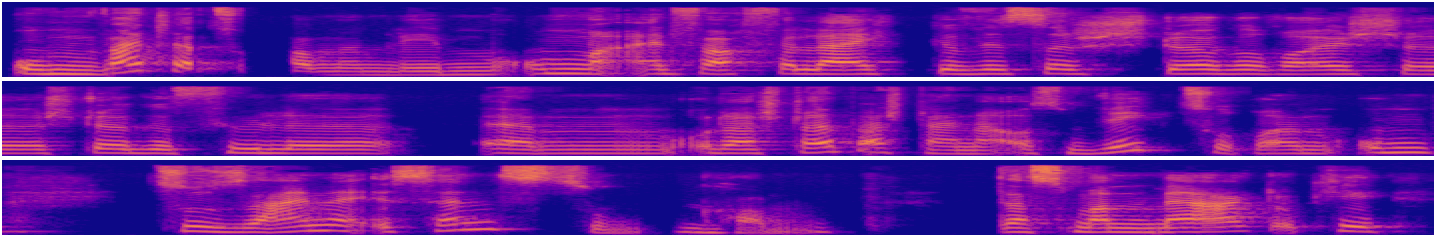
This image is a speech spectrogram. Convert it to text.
um weiterzukommen im Leben, um einfach vielleicht gewisse Störgeräusche, Störgefühle ähm, oder Stolpersteine aus dem Weg zu räumen, um zu seiner Essenz zu mhm. kommen. Dass man merkt, okay,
